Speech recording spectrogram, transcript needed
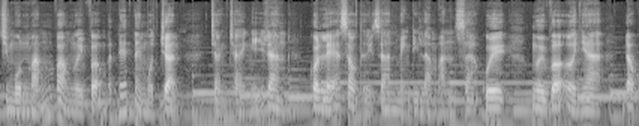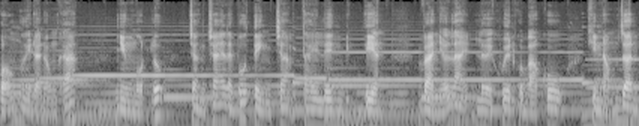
chỉ muốn mắng vào người vợ mất nết này một trận. Chàng trai nghĩ rằng có lẽ sau thời gian mình đi làm ăn xa quê, người vợ ở nhà đã có người đàn ông khác. Nhưng một lúc, chàng trai lại vô tình chạm tay lên bịch tiền và nhớ lại lời khuyên của bà cô khi nóng giận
